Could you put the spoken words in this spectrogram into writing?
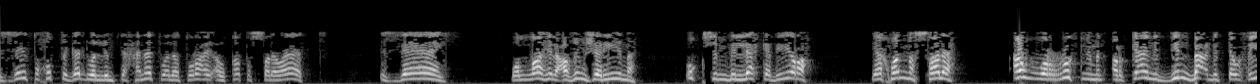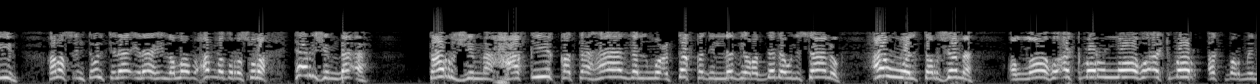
إزاي تحط جدول الامتحانات ولا تراعي أوقات الصلوات؟ إزاي؟ والله العظيم جريمة. أقسم بالله كبيرة. يا أخوانا الصلاة أول ركن من أركان الدين بعد التوحيد. خلاص أنت قلت لا إله إلا الله محمد رسول الله. ترجم بقى. ترجم حقيقة هذا المعتقد الذي ردده لسانك. أول ترجمة. الله أكبر الله أكبر. أكبر من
